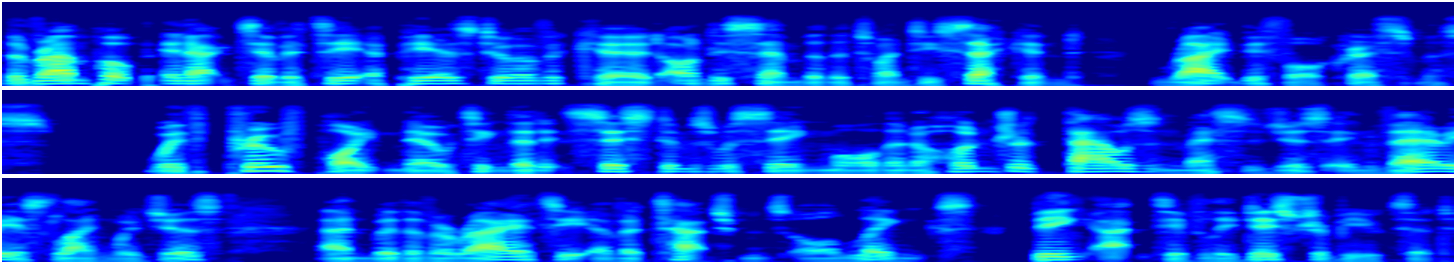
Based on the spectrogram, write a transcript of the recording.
The ramp up in activity appears to have occurred on December the 22nd, right before Christmas with Proofpoint noting that its systems were seeing more than 100,000 messages in various languages and with a variety of attachments or links being actively distributed.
